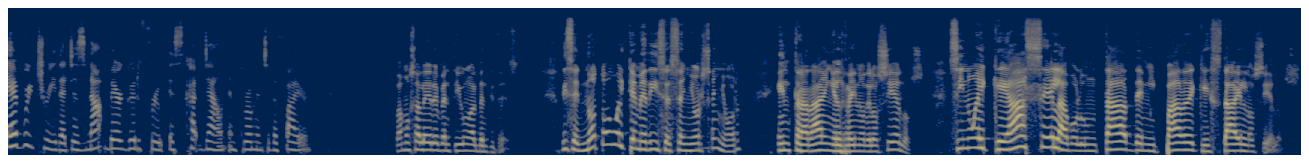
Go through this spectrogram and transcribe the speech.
Every tree that does not bear good fruit is cut down and thrown into the fire. Vamos a leer el 21 al 23. Dice, no todo el que me dice Señor, Señor, entrará en el reino de los cielos, sino el que hace la voluntad de mi Padre que está en los cielos.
